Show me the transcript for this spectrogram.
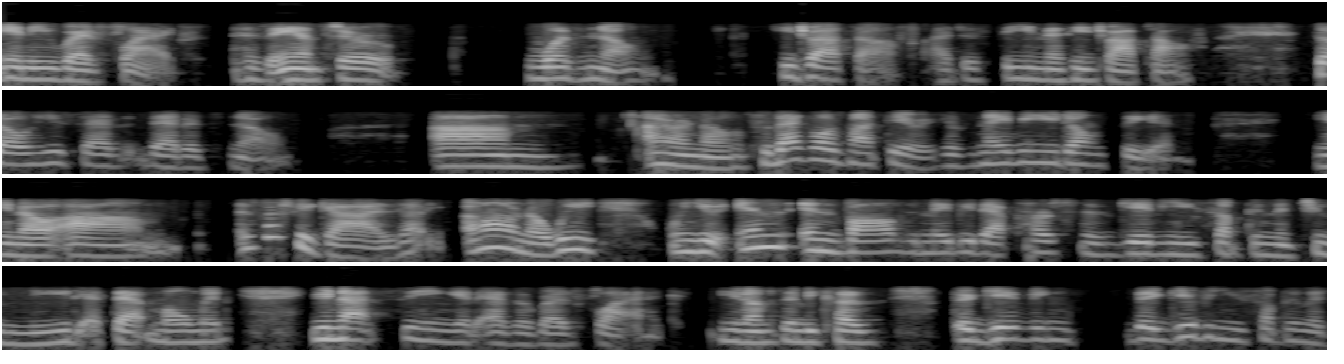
any red flags. His answer was no. He dropped off. I just seen that he dropped off. So he said that it's no. Um, I don't know. So that goes my theory because maybe you don't see it. You know, um, especially guys. I, I don't know. We when you're in involved and maybe that person is giving you something that you need at that moment, you're not seeing it as a red flag. You know what I'm saying? Because they're giving they're giving you something that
